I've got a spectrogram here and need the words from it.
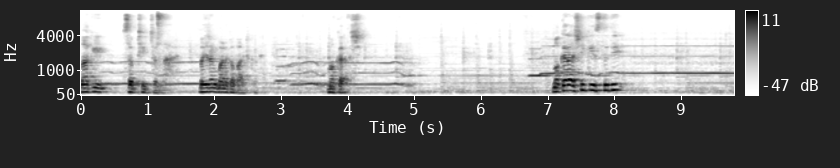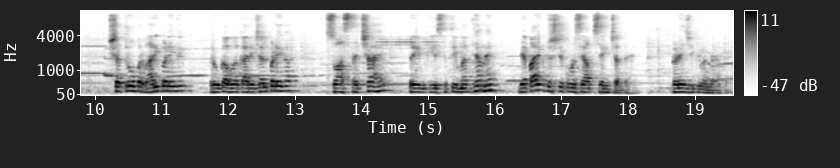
बाकी सब ठीक चल रहा है। बजरंग बाण का पाठ करें। मकर राशि। मकर राशि की स्थिति, शत्रुओं पर भारी पड़ेंगे, रोका हुआ कार्य चल पड़ेगा, स्वास्थ्य अच्छा है, प्रेम की स्थिति मध्यम है, व्यापारिक दृष्टिकोण से आप सही चल रहे हैं। गणेश जी की वंदना करें।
